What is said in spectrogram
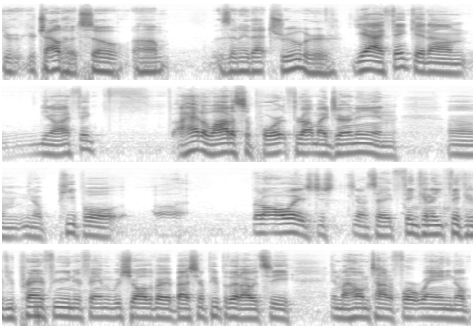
your, your childhood. So um, is any of that true or Yeah, I think it. Um, you know, I think I had a lot of support throughout my journey, and um, you know, people uh, would always just you know say thinking thinking of you, praying for you and your family, wish you all the very best. You know, people that I would see in my hometown of Fort Wayne. You know,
